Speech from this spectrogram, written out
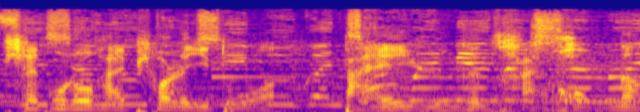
天空中还飘着一朵白云跟彩虹呢。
